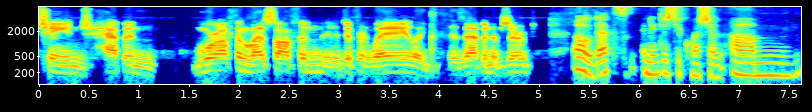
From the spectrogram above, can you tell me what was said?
change happen more often, less often, in a different way? Like, has that been observed? Oh, that's an interesting question. Um,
